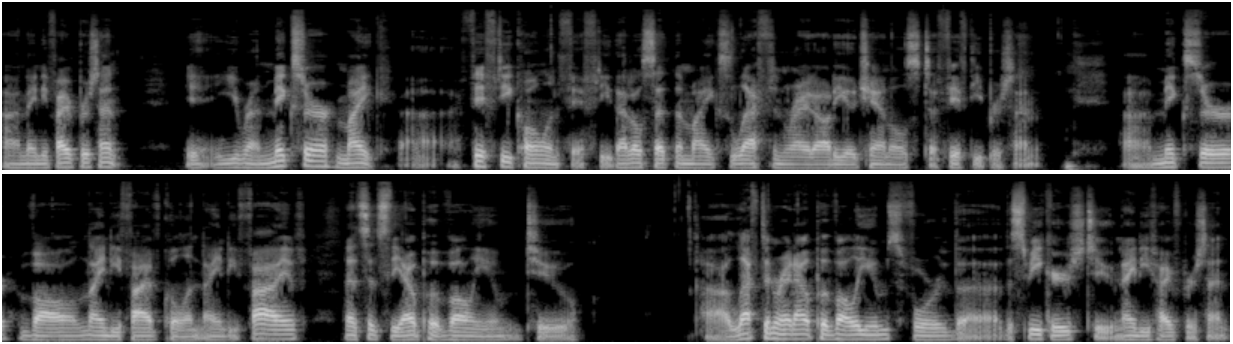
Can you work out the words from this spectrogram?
uh, 95%, you run mixer mic uh, 50 colon 50 that'll set the mic's left and right audio channels to 50% uh, mixer vol 95 colon 95 that sets the output volume to uh, left and right output volumes for the the speakers to 95%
